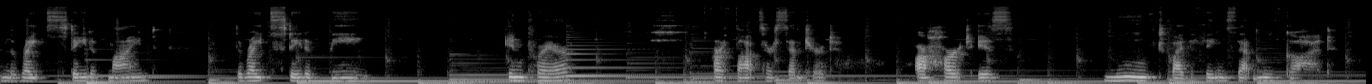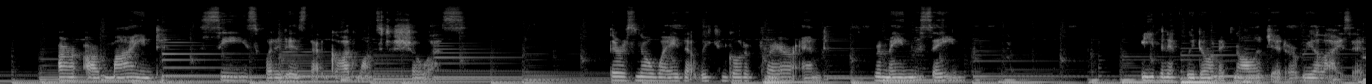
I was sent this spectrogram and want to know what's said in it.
and the right state of mind, the right state of being. In prayer, our thoughts are centered, our heart is moved by the things that move God. Our, our mind sees what it is that God wants to show us. There is no way that we can go to prayer and remain the same, even if we don't acknowledge it or realize it.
